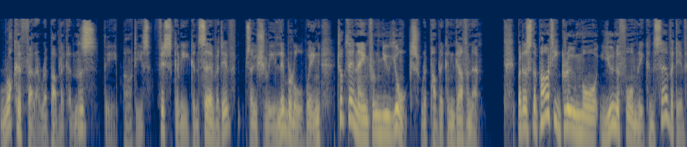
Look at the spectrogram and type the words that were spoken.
Rockefeller Republicans, the party's fiscally conservative, socially liberal wing, took their name from New York's Republican governor. But as the party grew more uniformly conservative,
